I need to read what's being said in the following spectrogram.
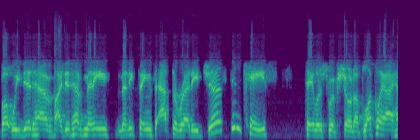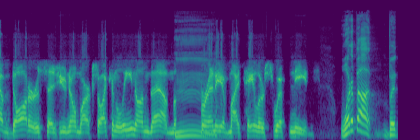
but we did have I did have many many things at the ready just in case Taylor Swift showed up. Luckily, I have daughters, as you know, Marc, so I can lean on them mm. for any of my Taylor Swift needs. What about but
